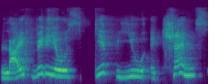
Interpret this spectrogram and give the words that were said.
live videos give you a chance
